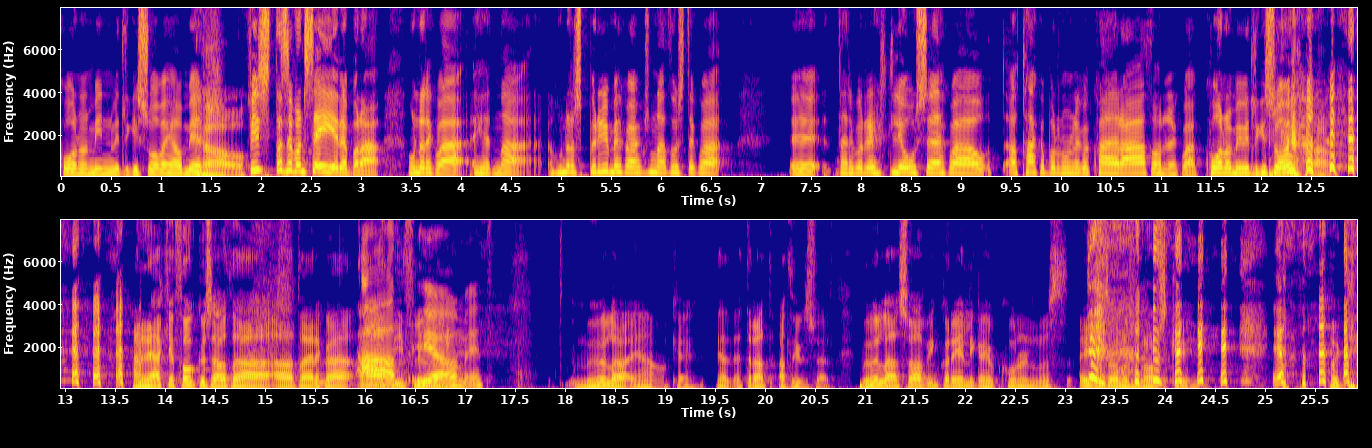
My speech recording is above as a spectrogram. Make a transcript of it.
konan mín vill ekki sofa hjá mér. Já. fyrsta sem hann segir er bara hún er eitthvað, hérna, hún er að spyrja um eitthvað svona, þú veist eitthvað uh, það er eitthvað reykt ljós eða eitthvað á, á takaborun hún er eitthvað hvað er að? Og hann er eitthvað konan mín vill ekki sofa hjá hann er ekki að fókusa á það að það er eitthvað að, í já, flugunni mitt mögulega, já ok. Já, þetta er allir sverð mögulega svaf yngvar er líka hjá konunars Egil Sónarsson off screen okay.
